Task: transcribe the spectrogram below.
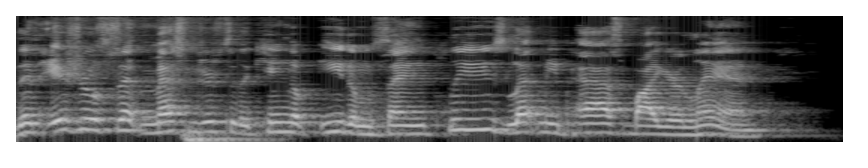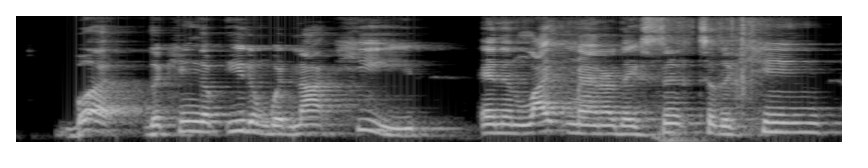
Then Israel sent messengers to the king of Edom, saying, Please let me pass by your land. But the king of Edom would not heed, and in like manner they sent to the king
